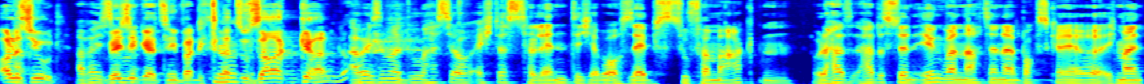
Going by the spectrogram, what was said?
alles gut. Aber ich Weiß ich jetzt nicht, was ich dazu sagen kann. Aber ich sag mal, du hast ja auch echt das Talent, dich aber auch selbst zu vermarkten. Oder hast, hattest du denn irgendwann nach deiner Boxkarriere, ich meine,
